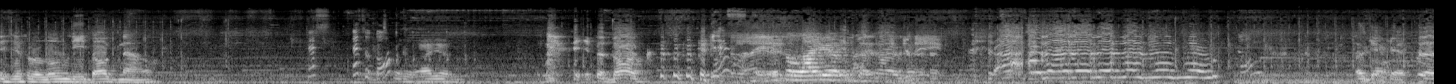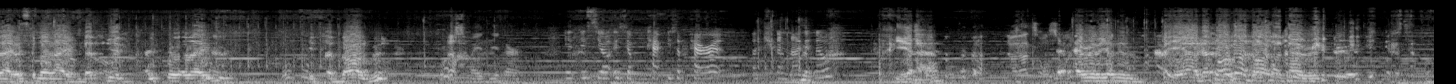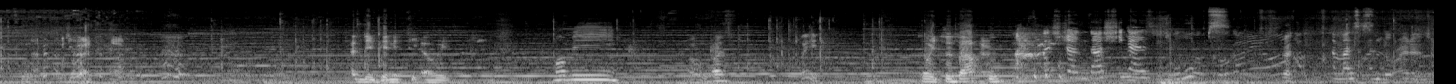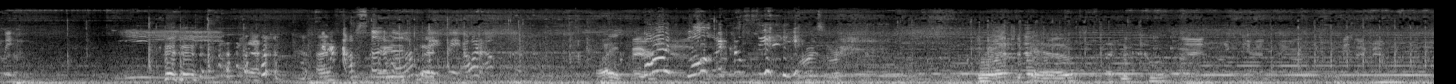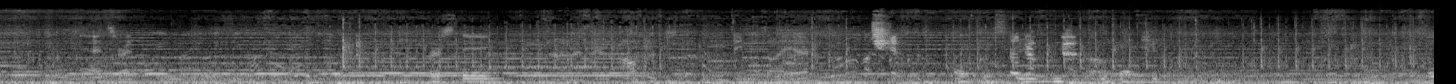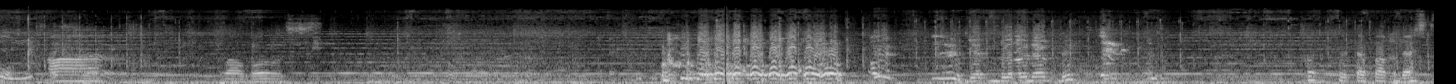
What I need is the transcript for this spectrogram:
It's just a lonely dog now. That's that's a dog. Oh, lion. it's a dog. It's a lion. It's a dog. okay, okay, still alive, still alive. That's good. I'm still alive. It's a dog. where's my dinner? It, is your is your pet is a parrot a chicken nugget now? Yeah. No, that's also a Everything else is. Yeah, that's also a dog. too. a divinity away. Mommy! Oh, wait. Oh, it's a Zapu. Question: Does she has oops? I must look. Right Wait. it. Eee. Can I upskirt her? Wait, wait, I want to upskirt. Why? Very No, look, I can't see. What the hell? That looks cool. Yeah, it's right. First thing. After demons die here. Oh shit! Oh. Ah, wow, balls. Get blown up, bitch. What the fuck, Dust?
